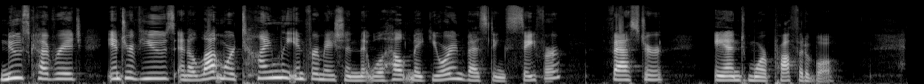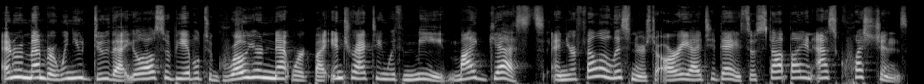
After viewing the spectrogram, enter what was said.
news coverage, interviews, and a lot more timely information that will help make your investing safer, faster, and more profitable. And remember, when you do that, you'll also be able to grow your network by interacting with me, my guests, and your fellow listeners to REI today. So stop by and ask questions,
